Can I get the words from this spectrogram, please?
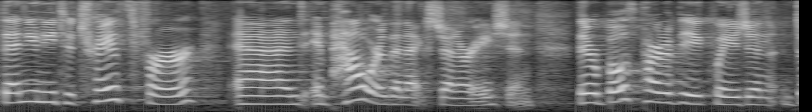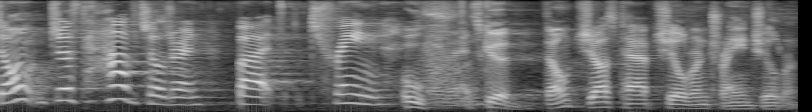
then you need to transfer and empower the next generation. They're both part of the equation. Don't just have children, but train Oof, children. that's good. Don't just have children, train children.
